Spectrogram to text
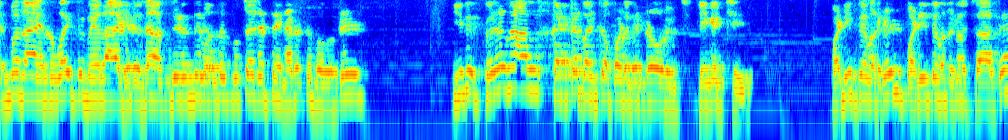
எண்பதாயிரம் ரூபாய்க்கு மேலாகிறது. அங்கிருந்து வந்து புத்தகத்தை நடத்துபவர்கள் இது பிறகால் கட்டமைக்கப்படுகின்ற ஒரு நிகழ்ச்சி. படித்தவர்கள் படித்தவர்களுக்காக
